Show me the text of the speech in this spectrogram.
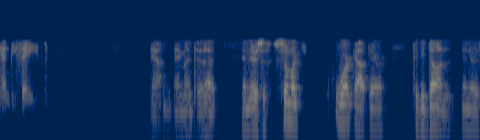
can be saved. Yeah, amen to that. And there's so much work out there to be done, and there's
